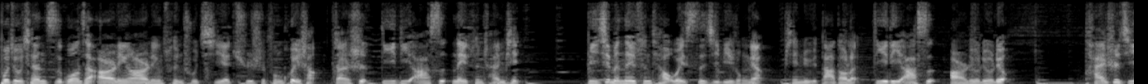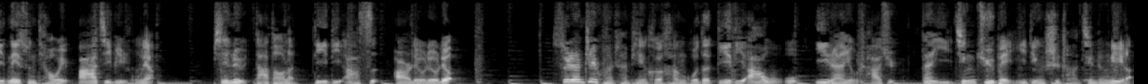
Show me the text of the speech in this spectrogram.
不久前，紫光在二零二零存储企业趋势峰会上展示 DDR4 内存产品，笔记本内存条为四 GB 容量，频率达到了 DDR4 二六六六；台式机内存条为八 GB 容量，频率达到了 DDR4 二六六六。虽然这款产品和韩国的 DDR5 依然有差距，但已经具备一定市场竞争力了。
